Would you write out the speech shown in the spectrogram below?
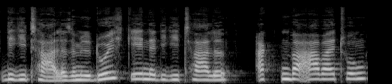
digital. Also eine durchgehende digitale Aktenbearbeitung.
